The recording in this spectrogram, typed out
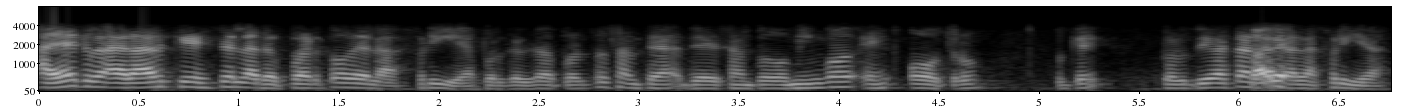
hay que aclarar que es el aeropuerto de la Fría, porque el aeropuerto de Santo Domingo es otro, ¿ok? Pero tú llegaste Vale. a la Fría.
